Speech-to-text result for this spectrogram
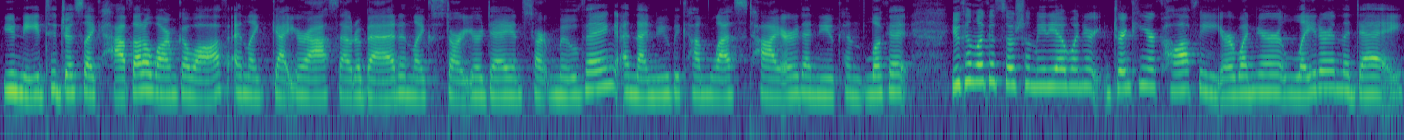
you need to just like have that alarm go off and like get your ass out of bed and like start your day and start moving and then you become less tired and you can look at you can look at social media when you're drinking your coffee or when you're later in the day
